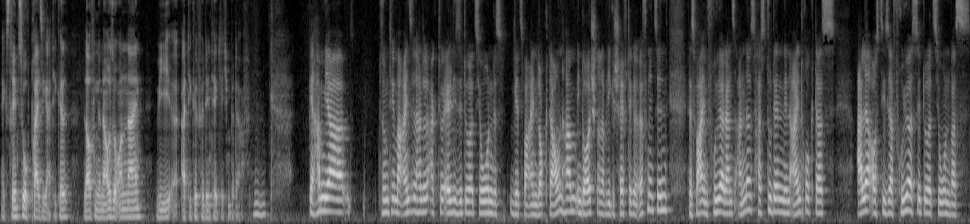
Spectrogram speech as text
extrem hochpreisige Artikel laufen genauso online wie äh, Artikel für den täglichen Bedarf. Mhm. Wir haben ja zum Thema Einzelhandel aktuell die Situation, dass wir zwar einen Lockdown haben in Deutschland, aber die Geschäfte geöffnet sind. Das war im Frühjahr ganz anders. Hast du denn den Eindruck, dass alle aus dieser Frühjahrssituation was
